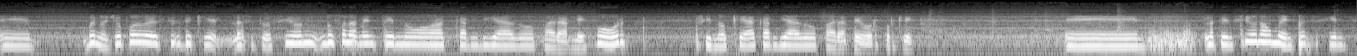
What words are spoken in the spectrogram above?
Eh, bueno, yo puedo decir de que la situación no solamente no ha cambiado para mejor, sino que ha cambiado para peor, porque eh, la tensión aumenta, se siente,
